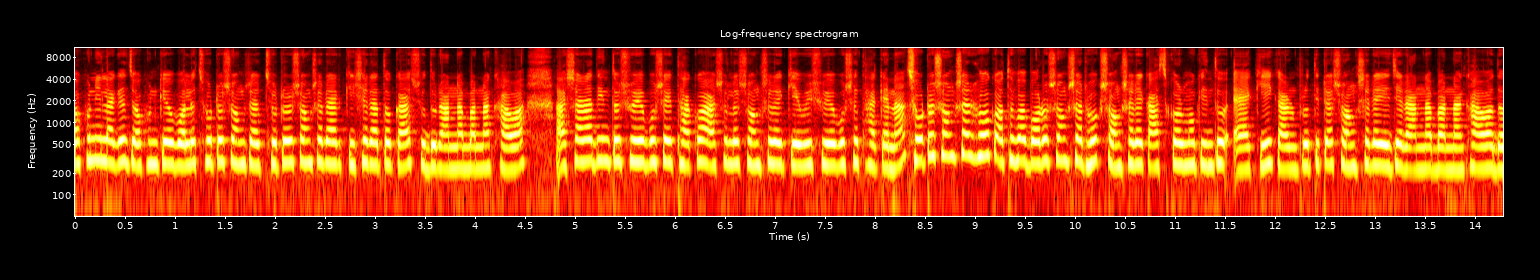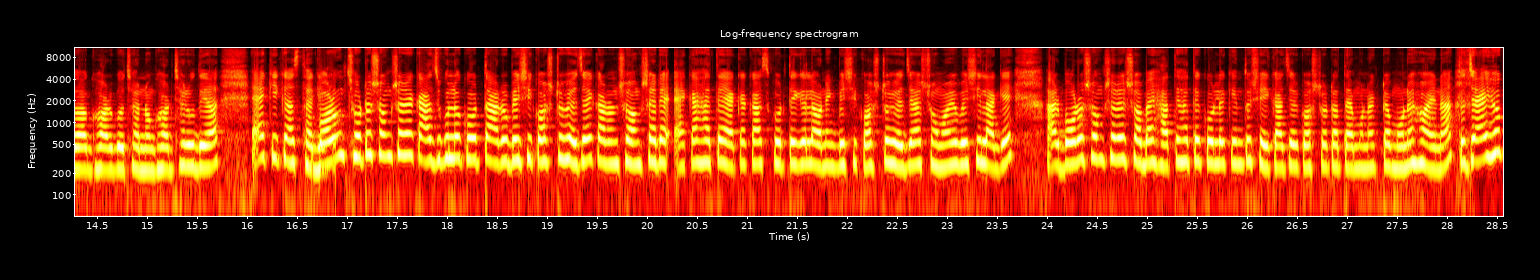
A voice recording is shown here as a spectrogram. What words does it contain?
তখনই লাগে যখন কেউ বলে ছোট সংসার, ছোট সংসারে আর কিসের এত কাজ? শুধু রান্না বান্না খাওয়া। আর সারাদিন তো শুয়ে বসে থাকো, আসলে সংসারে কেউই শুয়ে বসে থাকে না। ছোট সংসার হোক অথবা বড় সংসার হোক, সংসারে কাজকর্ম কিন্তু একই, কারণ প্রতিটা সংসারে এই যে রান্না বান্না খাওয়া দাওয়া ঘর গোছানো, ঘর ঝাড়ু দেওয়া একই কাজ থাকে। বরং ছোট সংসারের কাজগুলো করতে আরও বেশি কষ্ট হয়ে যায়, কারণ সংসারে একা হাতে একা কাজ করতে গেলে অনেক বেশি কষ্ট হয়ে যায়, সময়ও বেশি লাগে। আর বড় সংসারে সবাই হাতে হাতে করলে কিন্তু সেই কাজের কষ্টটা তেমন একটা মনে হয় না। তো যাই হোক,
